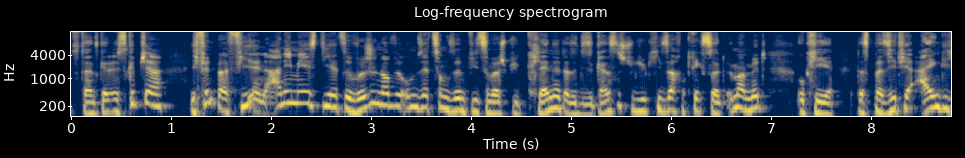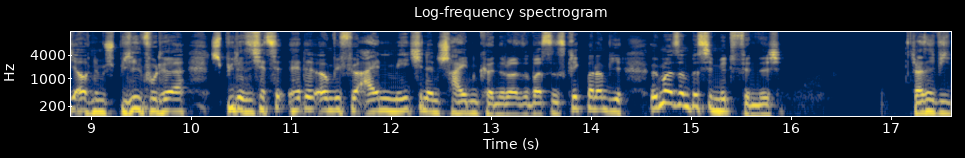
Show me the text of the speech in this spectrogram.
Steins Gate. Es gibt ja, ich finde bei vielen Animes, die halt so Visual Novel Umsetzungen sind, wie zum Beispiel Planet, also diese ganzen Studio Key Sachen, kriegst du halt immer mit. Okay, das basiert hier eigentlich auf einem Spiel, wo der Spieler sich jetzt hätte irgendwie für ein Mädchen entscheiden können oder sowas. Das kriegt man irgendwie immer so ein bisschen mit, finde ich. Ich weiß nicht, wie,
